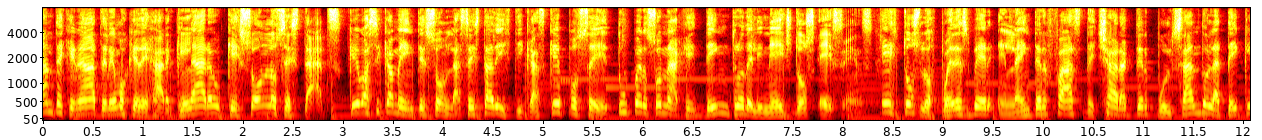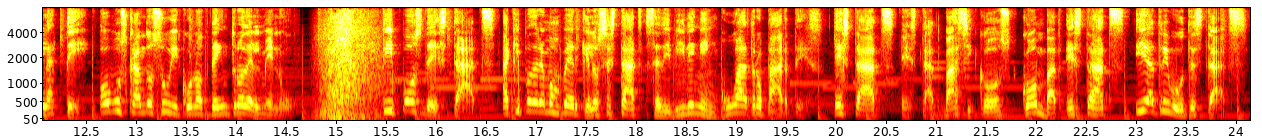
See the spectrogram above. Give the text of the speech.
Antes que nada tenemos que dejar claro qué son los stats, que básicamente son las estadísticas que posee tu personaje dentro de Lineage 2 Essence. Estos los puedes ver en la interfaz de Character pulsando la tecla T o buscando su icono dentro del menú. Tipos de stats. Aquí podremos ver que los stats se dividen en cuatro partes. Stats, stats básicos, combat stats y attribute stats.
